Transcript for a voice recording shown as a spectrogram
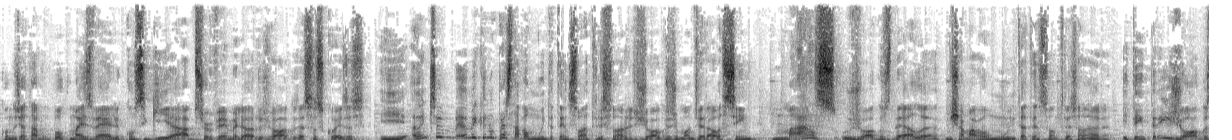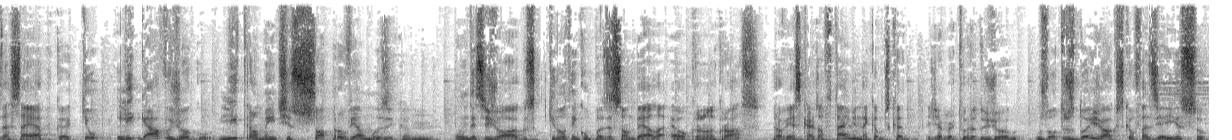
Quando eu já tava um pouco mais velho, conseguia absorver melhor os jogos, essas coisas. E antes eu meio que não prestava muita atenção à trilha sonora de jogos de modo geral assim, mas os jogos dela me chamavam muita atenção a trilha sonora. E tem três jogos dessa época que eu ligava o jogo literalmente só pra ouvir a música. Hum. Um desses jogos que não tem composição dela é o Chrono Cross, pra ouvir Scars of Time, né, que é a música de hum. abertura do jogo. Os outros dois jogos que eu fazia isso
